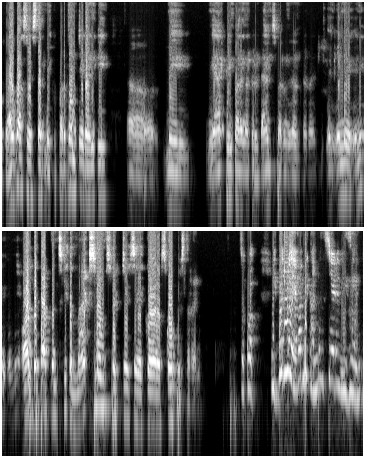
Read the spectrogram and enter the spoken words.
ఒక అవకాశం ఇస్తారు మీకు. పర్ఫామ్ చేయడానికి uh, మీ మీ యాక్టింగ్ పరంగా అంటారు డాన్స్ పరంగా అంటారు ఎన్ని ఎన్ని ఎన్ని ఆల్ డిపార్ట్మెంట్స్కి మాక్సిమం స్ట్రిక్ చేసే స్కోప్ ఇస్తారండి. ఆయన ఎవరిని కన్విన్స్ చేయడం ఈజీ అండి?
